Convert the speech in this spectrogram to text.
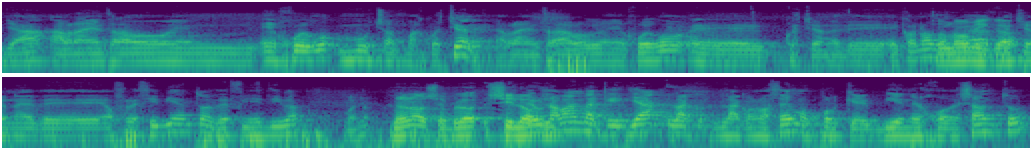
ya habrán entrado en, juego muchas más cuestiones. Habrán entrado en juego eh, cuestiones de económicas, cuestiones de ofrecimientos, en definitiva. Bueno, no, no, si lo... es una banda que ya la, la conocemos porque viene el Jueves Santo,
